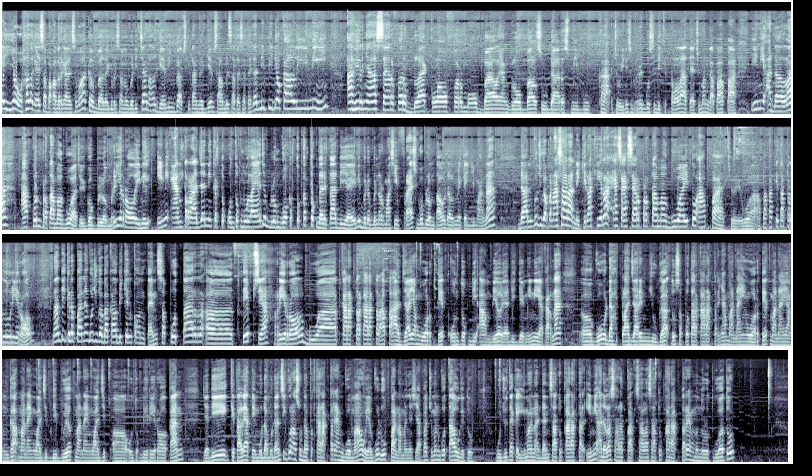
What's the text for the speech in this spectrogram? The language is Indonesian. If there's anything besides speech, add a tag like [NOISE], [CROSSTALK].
Hey yo, halo guys, apa kabar kalian semua? Kembali lagi bersama gue di channel Gaming Babs. Kita nge-game sambil santai-santai. Dan di video kali ini Akhirnya server Black Clover Mobile yang global sudah resmi buka. Cuy, ini sebenarnya gue sedikit telat ya Cuman nggak apa-apa. Ini adalah akun pertama gue cuy. Gue belum reroll. Ini ini enter aja nih ketuk untuk mulai aja. Belum gue ketuk-ketuk dari tadi ya. Ini bener-bener masih fresh. Gue belum tahu dalamnya kayak gimana dan gue juga penasaran nih, kira-kira SSR pertama gua itu apa cuy? Wah, apakah kita perlu reroll? Nanti ke depannya gue juga bakal bikin konten seputar eh, tips ya reroll buat karakter-karakter apa aja yang worth it untuk diambil ya di game ini ya karena eh, gue udah pelajarin juga tuh seputar karakternya mana yang worth it, mana yang enggak, mana yang wajib di build, mana yang wajib eh, untuk di rerollkan. Jadi kita lihat nih, mudah-mudahan sih gue langsung dapet karakter yang gue mau ya. Gue lupa namanya siapa, cuman gue tahu gitu wujudnya kayak gimana. Dan satu karakter ini adalah salah satu karakter yang menurut gue tuh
